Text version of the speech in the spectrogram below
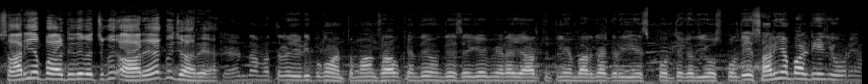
ਸਾਰੀਆਂ ਪਾਰਟੀ ਦੇ ਵਿੱਚ ਕੋਈ ਆ ਰਿਹਾ ਕੋਈ ਜਾ ਰਿਹਾ ਕਹਿਣ ਦਾ ਮਤਲਬ ਜਿਹੜੀ ਭਗਵੰਤ ਮਾਨ ਸਾਹਿਬ ਕਹਿੰਦੇ ਹੁੰਦੇ ਸੀਗੇ ਮੇਰਾ ਯਾਰ ਤਿਤਲੀਆਂ ਵਰਗਾ ਕਰੀ ਇਸ ਪੁੱਲ ਤੇ ਕਦੀ ਉਸ ਪੁੱਲ ਤੇ। ਇਹ ਸਾਰੀਆਂ ਪਾਰਟੀਆਂ 'ਚ ਹੀ ਹੋ ਰਿਹਾ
